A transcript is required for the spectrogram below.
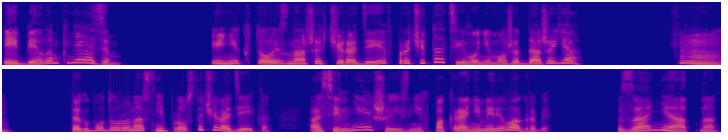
и Белым князем и никто из наших чародеев прочитать его не может, даже я. Хм, так Будур у нас не просто чародейка, а сильнейшая из них, по крайней мере, в Агробе. Занятно.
